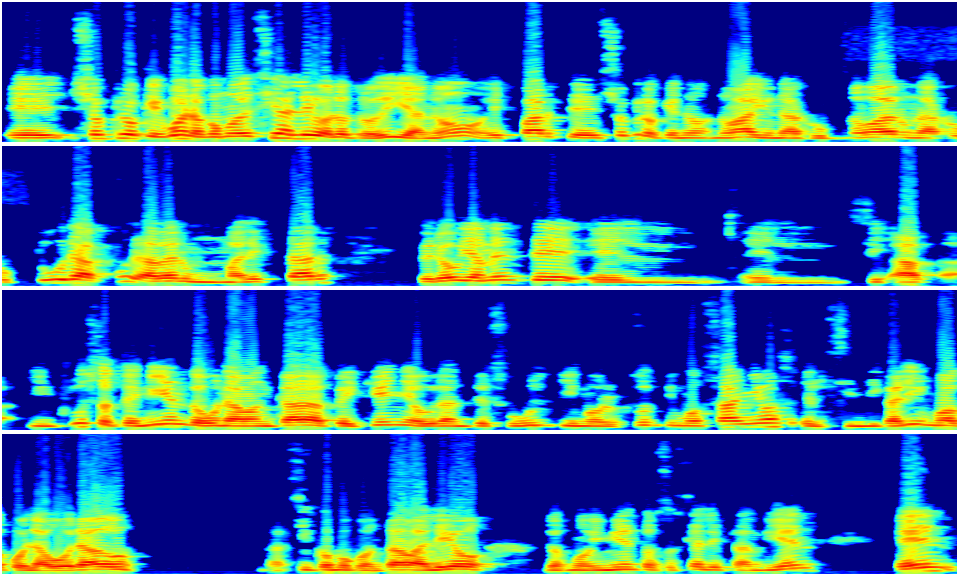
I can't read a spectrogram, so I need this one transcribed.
eh, yo creo que, bueno, como decía Leo el otro día, ¿no? Es parte, yo creo que no, no hay una, no va a haber una ruptura, puede haber un malestar, pero obviamente el, el, incluso teniendo una bancada pequeña durante su último, los últimos años, el sindicalismo ha colaborado, así como contaba Leo, los movimientos sociales también, en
